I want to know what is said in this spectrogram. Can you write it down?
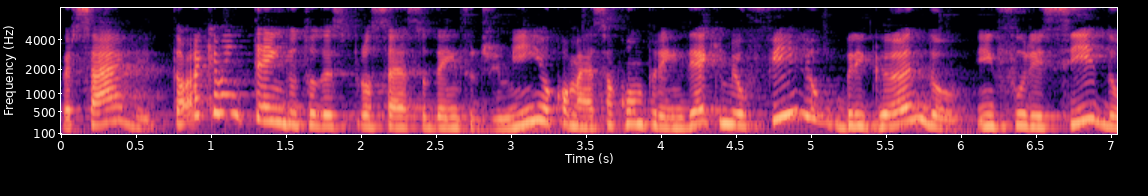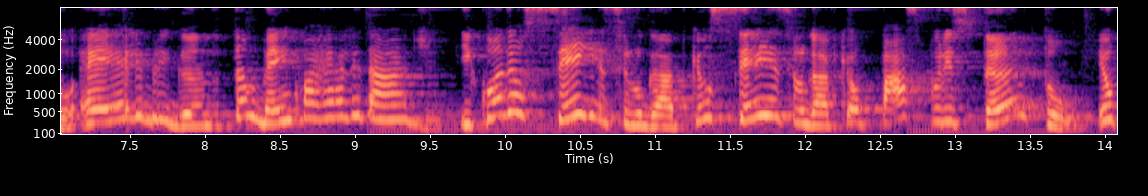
Percebe? Então, a hora que eu entendo todo esse processo dentro de mim, eu começo a compreender que meu filho brigando, enfurecido, é ele brigando também com a realidade. E quando eu sei esse lugar, porque eu sei esse lugar, porque eu passo por isso tanto, eu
